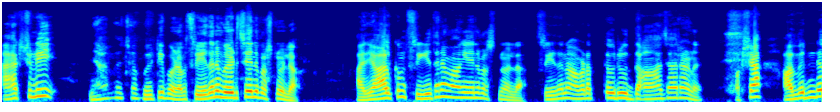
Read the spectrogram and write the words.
ആക്ച്വലി ഞാൻ വെച്ചാൽ വീട്ടിൽ അപ്പൊ സ്ത്രീധനം മേടിച്ചതിന് പ്രശ്നമില്ല. അയാൾക്കും സ്ത്രീധനം വാങ്ങിയതിന് പ്രശ്നമില്ല. സ്ത്രീധനം അവിടുത്തെ ഒരു ആചാരമാണ് പക്ഷെ അവന്റെ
